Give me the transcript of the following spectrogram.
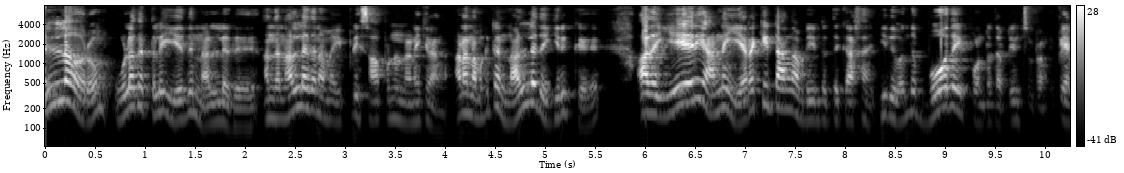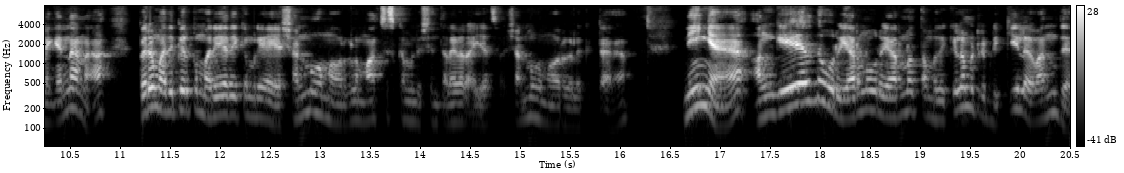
எல்லாரும் உலகத்துல எது நல்லது அந்த நல்லதை நம்ம இப்படி சாப்பிடணும்னு நினைக்கிறாங்க. ஆனா நம்ம கிட்ட நல்லது இருக்கு. அதை ஏறி அண்ணன் இறக்கிட்டாங்க அப்படின்றதுக்காக இது வந்து போதை போன்றது அப்படின்னு சொல்றாங்க. இப்ப எனக்கு என்னன்னா பெரும் மதிப்பிற்கும் மரியாதைக்கும் உரிய ஐயா சண்முகம் அவர்கள் மார்க்சிஸ்ட் கம்யூனிஸ்டின் தலைவர் ஐயா சண்முகம் அவர்களுக்கிட்ட நீங்க அங்கேருந்து ஒரு இரநூறு இரநூத்தம்பது கிலோமீட்டர் இப்படி கீழே வந்து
